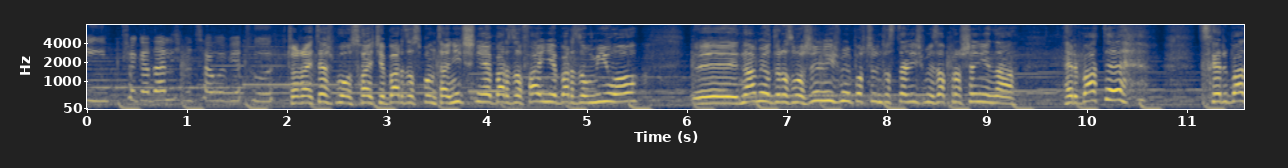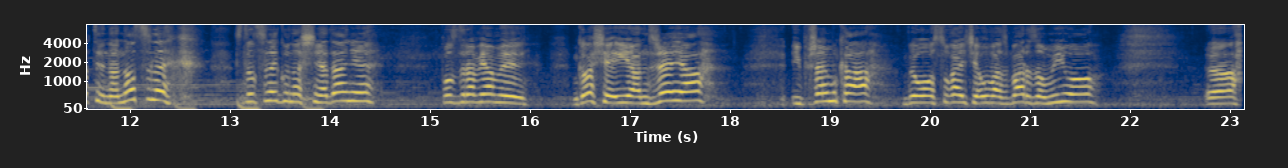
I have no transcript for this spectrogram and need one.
i, i przegadaliśmy cały wieczór. Wczoraj też było, słuchajcie, bardzo spontanicznie, bardzo fajnie, bardzo miło. Yy, namiot rozłożyliśmy, po czym dostaliśmy zaproszenie na herbatę, z herbaty na nocleg, z noclegu na śniadanie. Pozdrawiamy Gosię i Andrzeja i Przemka. Było, słuchajcie, u Was bardzo miło. Ech,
